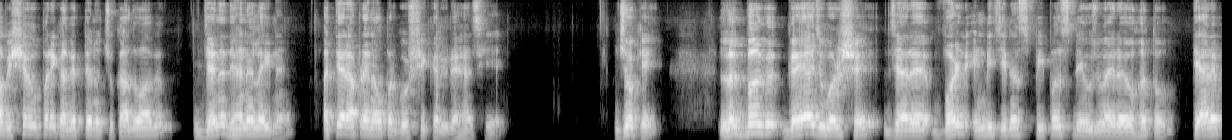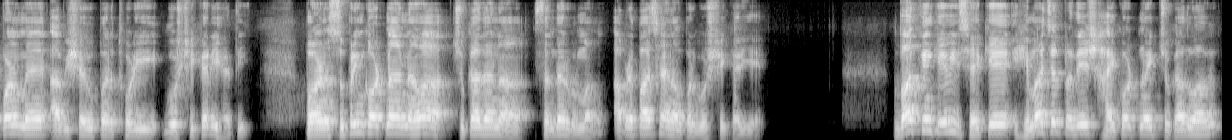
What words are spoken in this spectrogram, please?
આ વિષય ઉપર એક અગત્યનો ચુકાદો આવ્યો, જેને ધ્યાને લઈને અત્યારે આપણે એના ઉપર ગોષ્ઠી કરી રહ્યા છીએ. જો કે, લગભગ ગયા જ વર્ષે જ્યારે વર્લ્ડ ઇન્ડિજિનસ પીપલ્સ ડે ઉજવાઈ રહ્યો હતો, ત્યારે પણ મેં આ વિષય ઉપર થોડી ગોષ્ઠી કરી હતી. પણ સુપ્રીમ કોર્ટના નવા ચુકાદાના સંદર્ભમાં આપણે પાછા એના ઉપર ગોષ્ઠી કરીએ. વાત કંઈક એવી છે કે હિમાચલ પ્રદેશ હાઈકોર્ટનો એક ચુકાદો આવ્યો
